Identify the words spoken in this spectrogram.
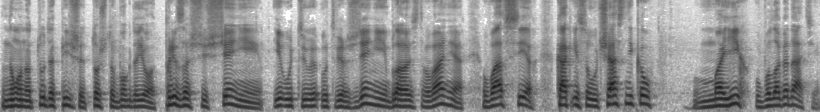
Но он оттуда пишет то, что Бог дает. При защищении и утверждении благовествования вас всех, как и соучастников моих в благодати.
